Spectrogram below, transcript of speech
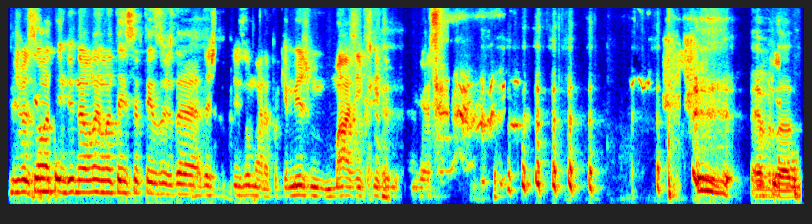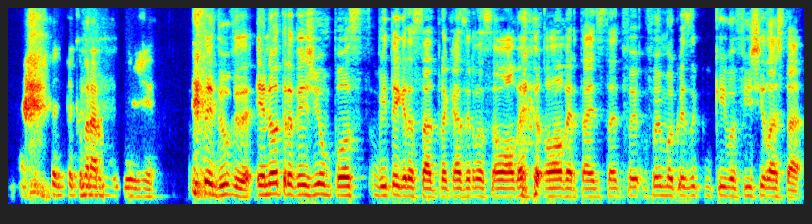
Mesmo assim, ele tem, não, não tem certezas da, da estupidez humana, porque é mesmo mais infinita do que o universo. É verdade. Para quebrar o biologia. Sem dúvida. Eu na outra vez vi um post muito engraçado para casa em relação ao Albert, ao Albert Einstein. Foi, foi uma coisa que me caiu a ficha e lá está.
